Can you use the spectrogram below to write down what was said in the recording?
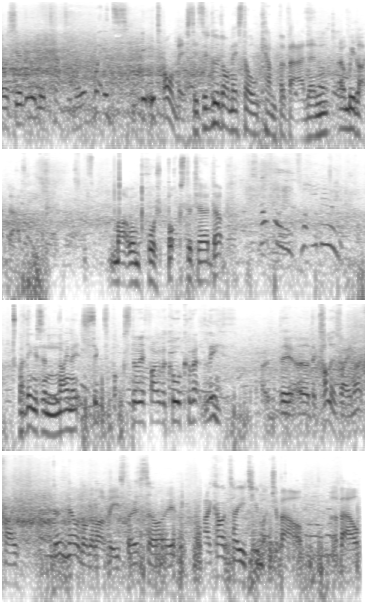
Obviously a little bit tatty, but it's it's honest. It's a good, honest old camper van, and, and we like that. It's Mark 1 Porsche Boxster turned up. I think it's a 986 Boxster, if I recall correctly. The uh, the colour's very nice. I don't know a lot about these though, so I I can't tell you too much about about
